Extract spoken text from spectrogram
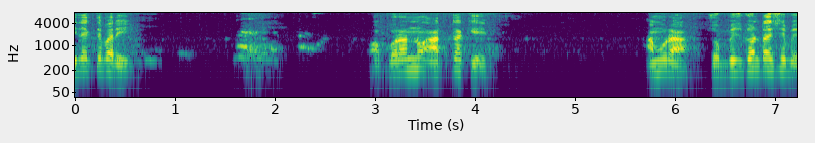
কি লিখতে পারি? অপরাহ্ন আটটাকে আমরা চব্বিশ ঘণ্টা হিসেবে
